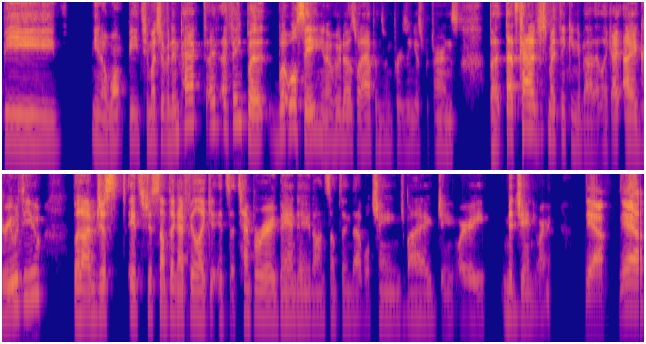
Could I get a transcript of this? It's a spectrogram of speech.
be, you know, won't be too much of an impact. I, I think, but but we'll see. You know, who knows what happens when Porzingis returns. But that's kind of just my thinking about it. Like I, I agree with you, but I'm just it's just something I feel like it's a temporary band aid on something that will change by January, mid January. Yeah, yeah.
